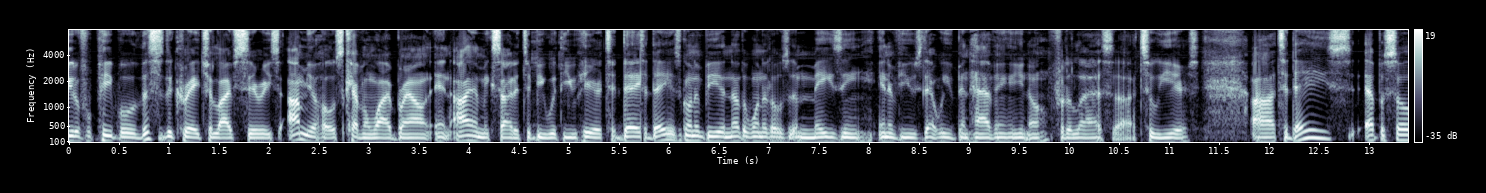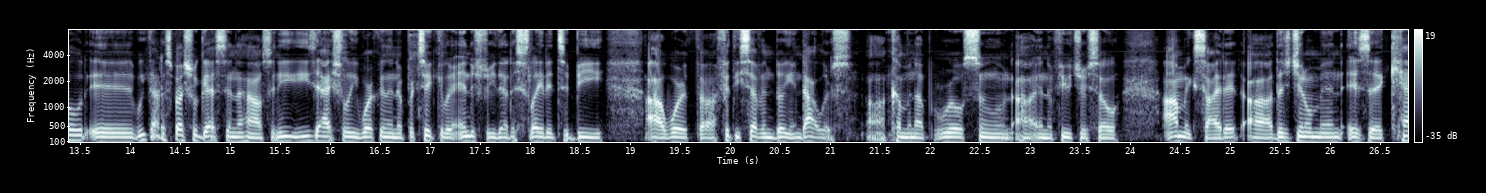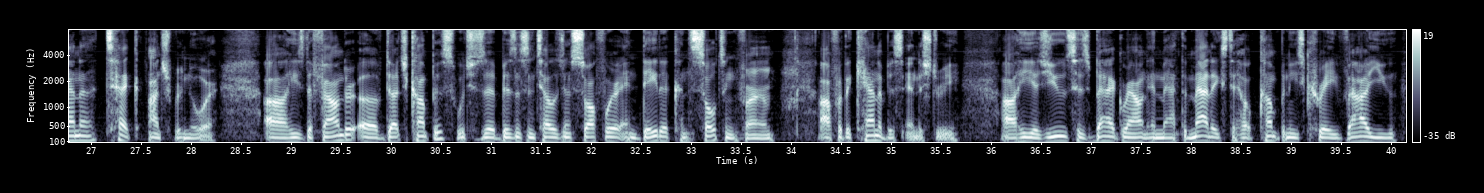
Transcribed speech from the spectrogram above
Beautiful people, this is the Create Your Life series. I'm your host, Kevin Y. Brown, and I am excited to be with you here today. Today is going to be another one of those amazing interviews that we've been having, you know, for the last uh, two years. Uh, today's episode is we got a special guest in the house, and he, he's actually working in a particular industry that is slated to be uh, worth uh, $57 billion uh, coming up real soon uh, in the future. So I'm excited. Uh, this gentleman is a Canna tech entrepreneur. Uh, he's the founder of Dutch Compass, which is a business intelligence software and data consulting firm uh, for the cannabis industry. Uh, he has used his background in mathematics to help companies create value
